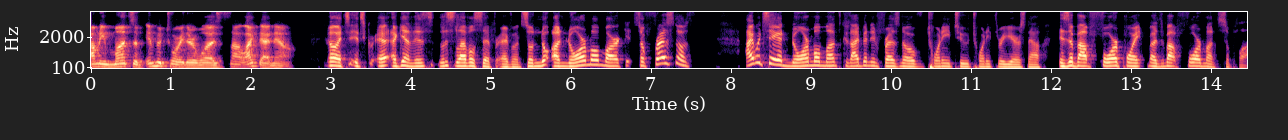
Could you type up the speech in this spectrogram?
how many months of inventory there was. It's not like that now. No, it's, it's again, this, this level set for everyone. So no, a normal market. So Fresno's, I would say a normal month, cause I've been in Fresno 22, 23 years now is about four point, it's about four months supply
